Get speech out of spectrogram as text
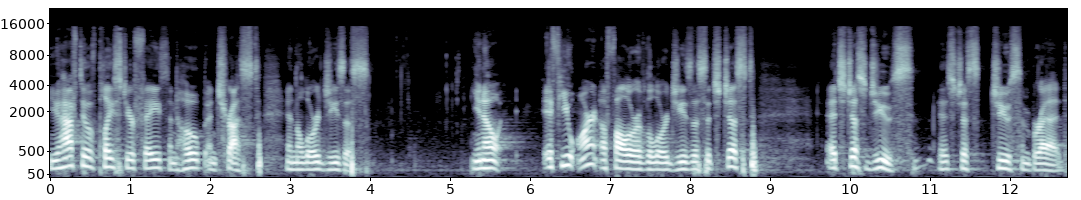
You have to have placed your faith and hope and trust in the Lord Jesus. You know, if you aren't a follower of the Lord Jesus, it's just it's just juice. It's just juice and bread.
